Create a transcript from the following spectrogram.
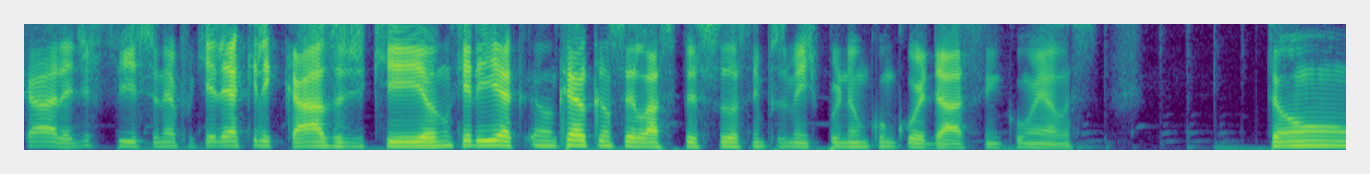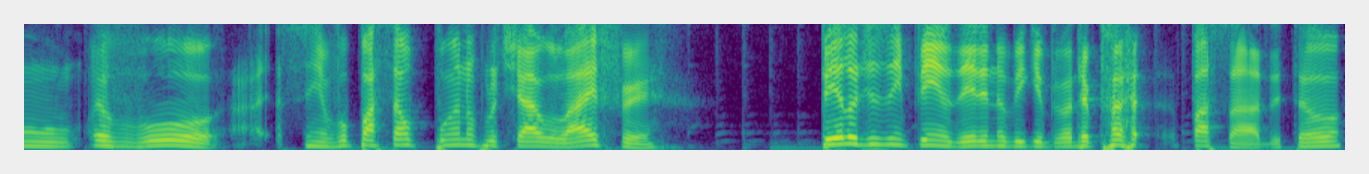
cara, é difícil, né? Porque ele é aquele caso de que eu não queria, eu não quero cancelar as pessoas simplesmente por não concordar assim com elas. Então, eu vou, assim, eu vou passar o pano pro Thiago Leifert pelo desempenho dele no Big Brother pa- passado. Então,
